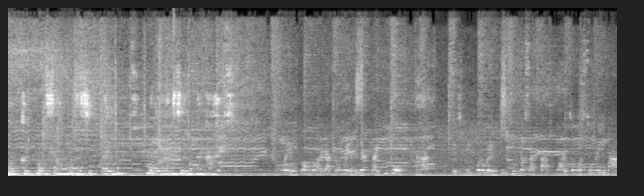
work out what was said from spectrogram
บกคิดบกฟังเลยสิไปได้ยังซื้อนะคะ วรกองร้อยราชตระเวนระยะไกลที่6นะคะเสียชีวิตบริเวณพื้นที่ปราสาทตาควายจังหวัดสุรินทร์มา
